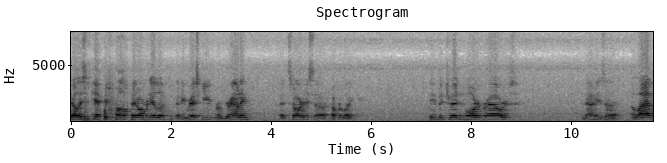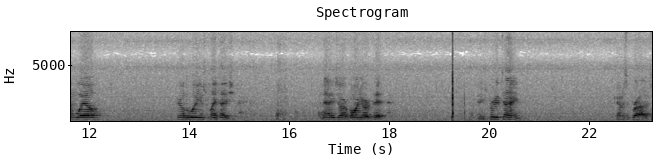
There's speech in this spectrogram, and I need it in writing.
Yeah, this is Catfish Paw's pet armadillo that he rescued from drowning at Sardis uh, Upper Lake. He had been treading water for hours. And now he's uh, alive and well here on the Williams Plantation. And now he's our barnyard pet. And he's pretty tame. Kind of surprised.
